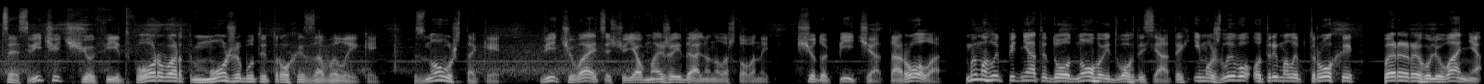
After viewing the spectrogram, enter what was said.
Це свідчить, що фіт-форвард може бути трохи завеликий. Знову ж таки, відчувається, що я майже ідеально налаштований. Щодо пітча та рола, ми могли б підняти до 1,2 і, можливо, отримали б трохи перерегулювання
